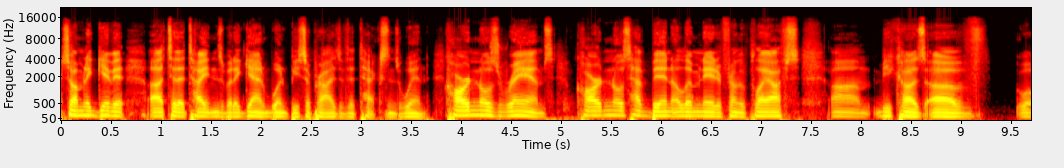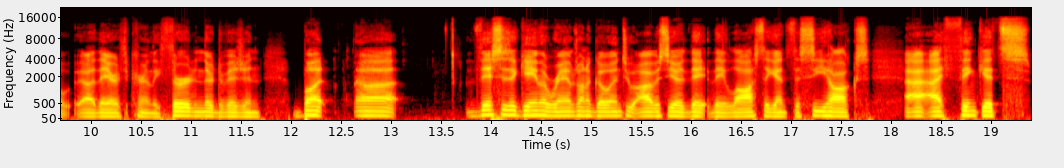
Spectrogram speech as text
So I'm going to give it uh, to the Titans, but again, wouldn't be surprised if the Texans win. Cardinals, Rams. Cardinals have been eliminated from the playoffs um, because of, well, uh, they are currently third in their division. But uh, this is a game the Rams want to go into. Obviously, they, they lost against the Seahawks. I, I think it's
